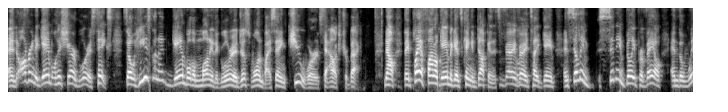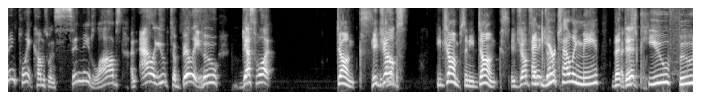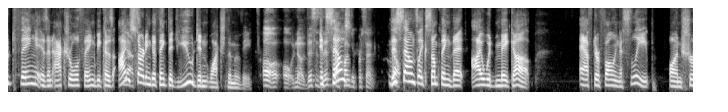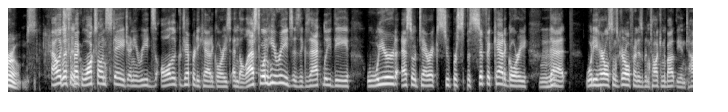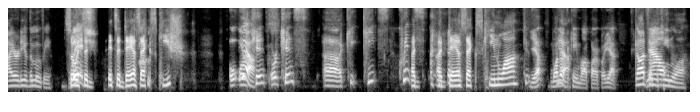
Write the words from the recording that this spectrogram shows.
and offering to gamble his share of Gloria's takes. So he's going to gamble the money that Gloria just won by saying Q words to Alex Trebek. Now they play a final game against King and Duck, and it's a very, very tight game. And Sydney, Sydney and Billy prevail, and the winning point comes when Sydney lobs an alley oop to Billy, who, guess what? Dunks. He jumps. He jumps and he dunks. He jumps and, And he you're jumps. telling me I that this did. Q food thing is an actual thing because I'm Yes. starting to think that you didn't watch the movie. Oh, oh no! This is It this sounds- hundred percent. This sounds like something that I would make up after falling asleep on shrooms. Alex Listen. Trebek walks on stage and he reads all the Jeopardy categories, and the last one he reads is exactly the weird, esoteric, super specific category Mm-hmm. that Woody Harrelson's girlfriend has been talking about the entirety of the movie. So it's a it's a Deus Ex quiche. or or, Yeah. Kint, or Kintz, uh, Ke- Keats, Quints. a Deus Ex quinoa. yep, well, Yeah. not the quinoa part, but yeah. God from Now- the quinoa.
